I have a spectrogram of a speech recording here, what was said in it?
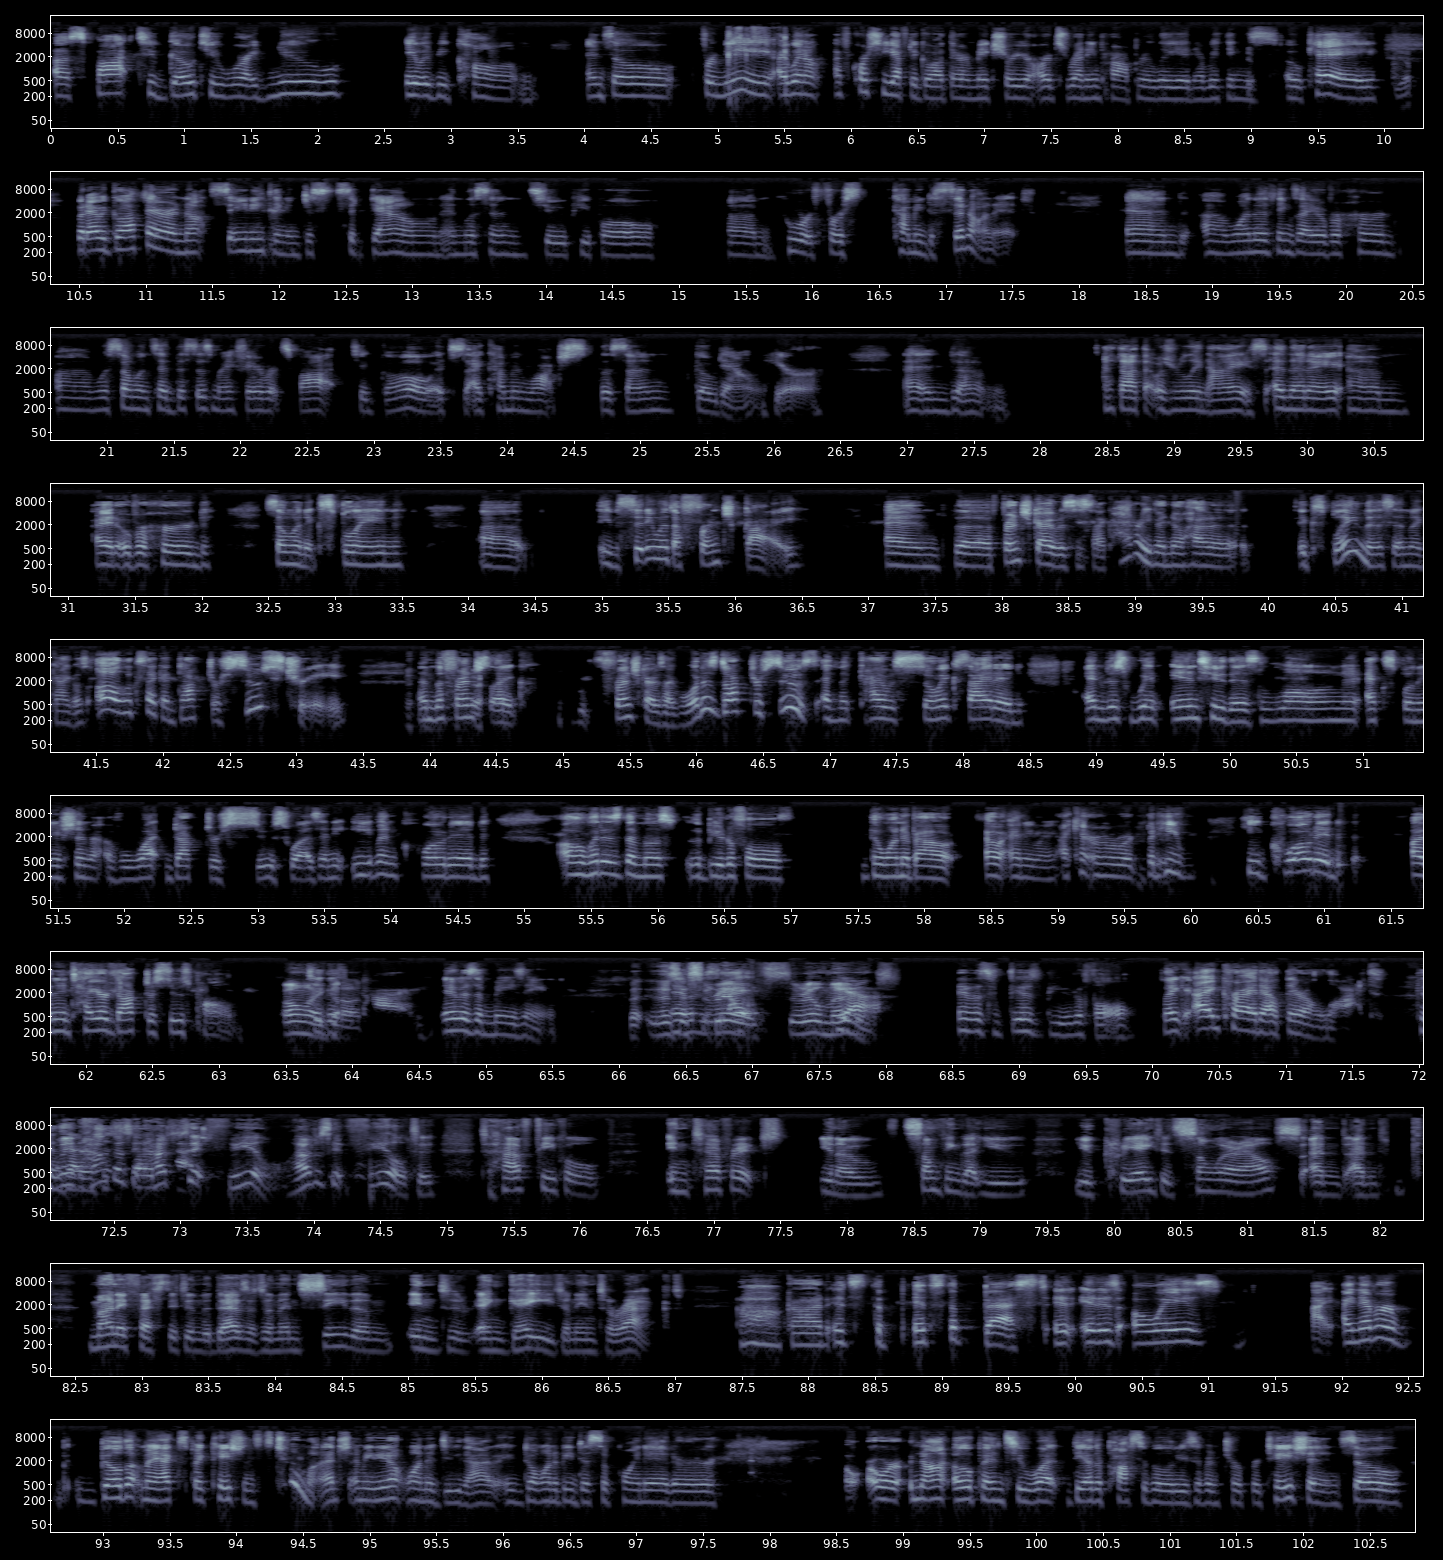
a spot to go to where I knew it would be calm. And so for me, I went out, of course, you have to go out there and make sure your art's running properly and everything's okay. Yep. But I would go out there and not say anything and just sit down and listen to people um, who were first coming to sit on it. And uh, one of the things I overheard uh, was someone said, "This is my favorite spot to go. It's I come and watch the sun go down here," and um, I thought that was really nice. And then I um, I had overheard someone explain uh, he was sitting with a French guy, and the French guy was just like, I don't even know how to explain this. And the guy goes, Oh, it looks like a Dr. Seuss tree. And the French like French guy was like, What is Dr. Seuss? And the guy was so excited and just went into this long explanation of what Dr. Seuss was. And he even quoted, Oh, what is the most the beautiful the one about oh anyway, I can't remember what but he he quoted an entire Dr. Seuss poem. Oh my god. Guy. It was amazing. But this is surreal I, surreal moment. Yeah, it was it was beautiful. Like I cried out there a lot. I mean, I how does so it how touched. does it feel? How does it feel to to have people interpret, you know, something that you you created somewhere else and and manifest it in the desert and then see them into engage and interact? Oh God, it's the it's the best. It it is always I, I never build up my expectations too much. I mean, you don't want to do that. You don't want to be disappointed or or not open to what the other possibilities of interpretation. So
